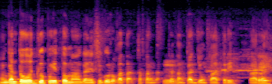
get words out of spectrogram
Hanggang tuhod ko po ito, mga ganito siguro kata, katang, Mm. katangkad yung katre. Para, Eh,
